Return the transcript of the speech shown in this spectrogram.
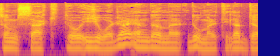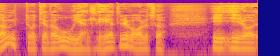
Som sagt, och i Georgia har en domare, domare till har dömt då till att vara oegentligheter i valet. Så i, i då, eh,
